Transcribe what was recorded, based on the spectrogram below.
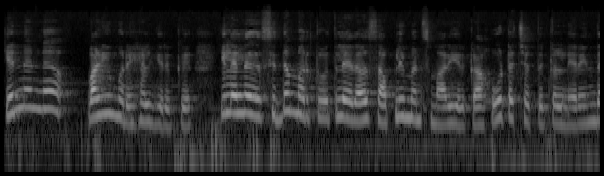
என்னென்ன வழிமுறைகள் இருக்குது இல்லை இல்லை சித்த மருத்துவத்தில் ஏதாவது சப்ளிமெண்ட்ஸ் மாதிரி இருக்கா? ஊட்டச்சத்துக்கள் நிறைந்த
